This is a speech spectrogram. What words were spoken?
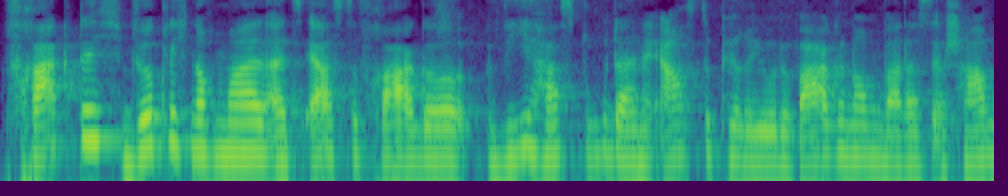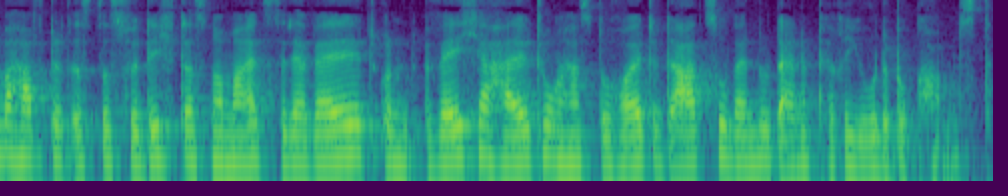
frag dich wirklich nochmal als erste Frage, wie hast du deine erste Periode wahrgenommen? War das sehr schambehaftet? Ist das für dich das Normalste der Welt? Und welche Haltung hast du heute dazu, wenn du deine Periode bekommst?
